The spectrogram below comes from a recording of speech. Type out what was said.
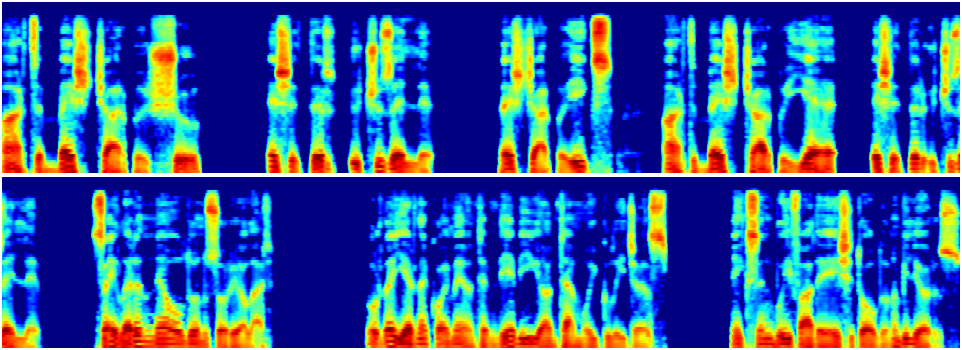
artı 5 çarpı şu eşittir 350. 5 çarpı x artı 5 çarpı y eşittir 350. Sayıların ne olduğunu soruyorlar. Burada yerine koyma yöntemi diye bir yöntem uygulayacağız. x'in bu ifadeye eşit olduğunu biliyoruz.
